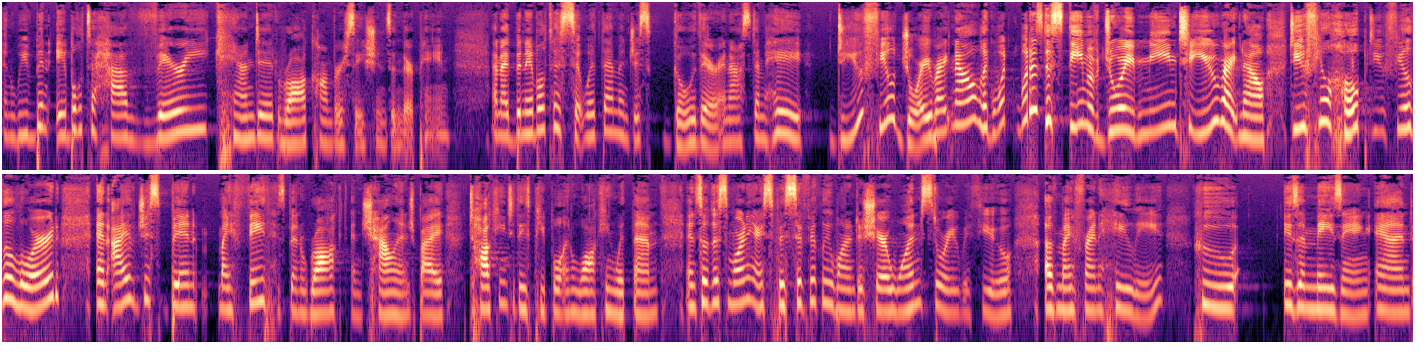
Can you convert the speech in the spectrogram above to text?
And we've been able to have very candid, raw conversations in their pain. And I've been able to sit with them and just go there and ask them, hey, do you feel joy right now? Like, what, what does this theme of joy mean to you right now? Do you feel hope? Do you feel the Lord? And I've just been, my faith has been rocked and challenged by talking to these people and walking with them. And so this morning, I specifically wanted to share one story with you of my friend Haley, who is amazing and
